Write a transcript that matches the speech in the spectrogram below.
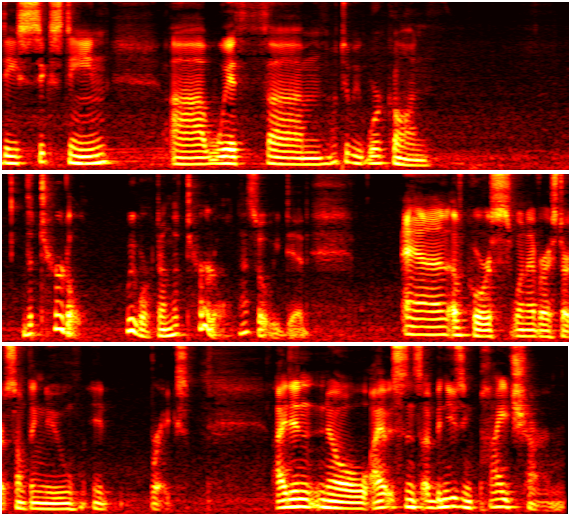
day 16 uh, with, um, what did we work on? The turtle. We worked on the turtle. That's what we did. And of course, whenever I start something new, it breaks. I didn't know I since I've been using PyCharm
